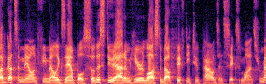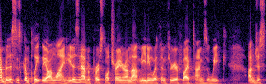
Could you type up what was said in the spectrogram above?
I've got some male and female examples. So this dude, Adam, here lost about 52 pounds in six months. Remember, this is completely online. He doesn't have a personal trainer. I'm not meeting with him three or five times a week. I'm just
